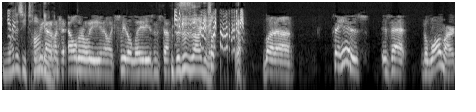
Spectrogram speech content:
What is he talking about? we talking had a bunch of elderly, you know, like sweet old ladies and stuff. This is his argument. Yeah. But uh, thing is, is that the Walmart,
